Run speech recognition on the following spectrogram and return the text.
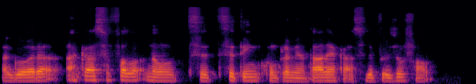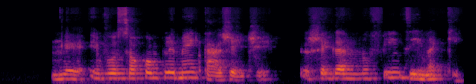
Agora, a Cássia falou. Não, você tem que complementar, né, Cássia? Depois eu falo. É, eu vou só complementar, gente. Estou chegando no finzinho aqui.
